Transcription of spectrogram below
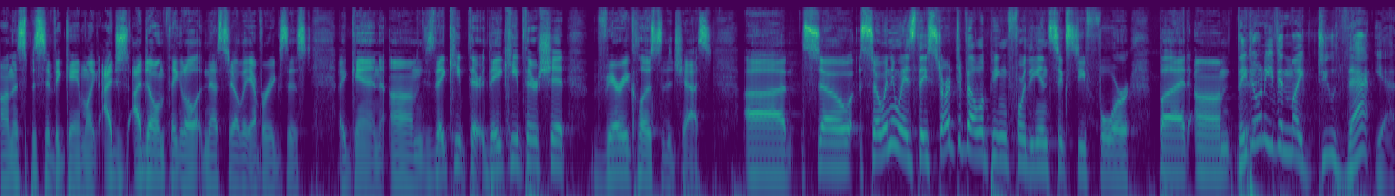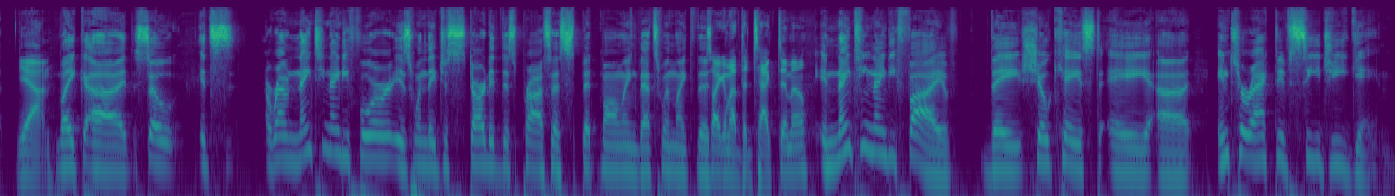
on a specific game. Like I just I don't think it'll necessarily ever exist again. Um, they keep their they keep their shit very close to the chest. Uh, so so anyways, they start developing for the N64, but um, they don't even like do that yet. yeah. Like, uh, so it's around 1994 is when they just started this process, spitballing. That's when like the Talking about the tech demo. in 1995 they showcased a uh, interactive CG game.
